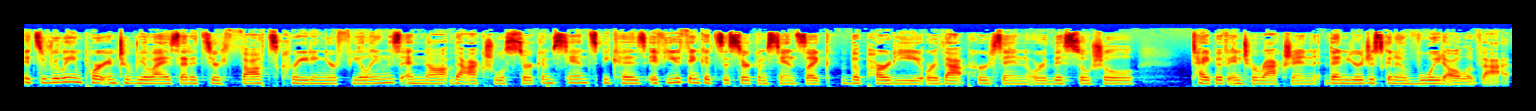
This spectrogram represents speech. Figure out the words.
It's really important to realize that it's your thoughts creating your feelings and not the actual circumstance because if you think it's a circumstance like the party or that person or this social type of interaction, then you're just going to avoid all of that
